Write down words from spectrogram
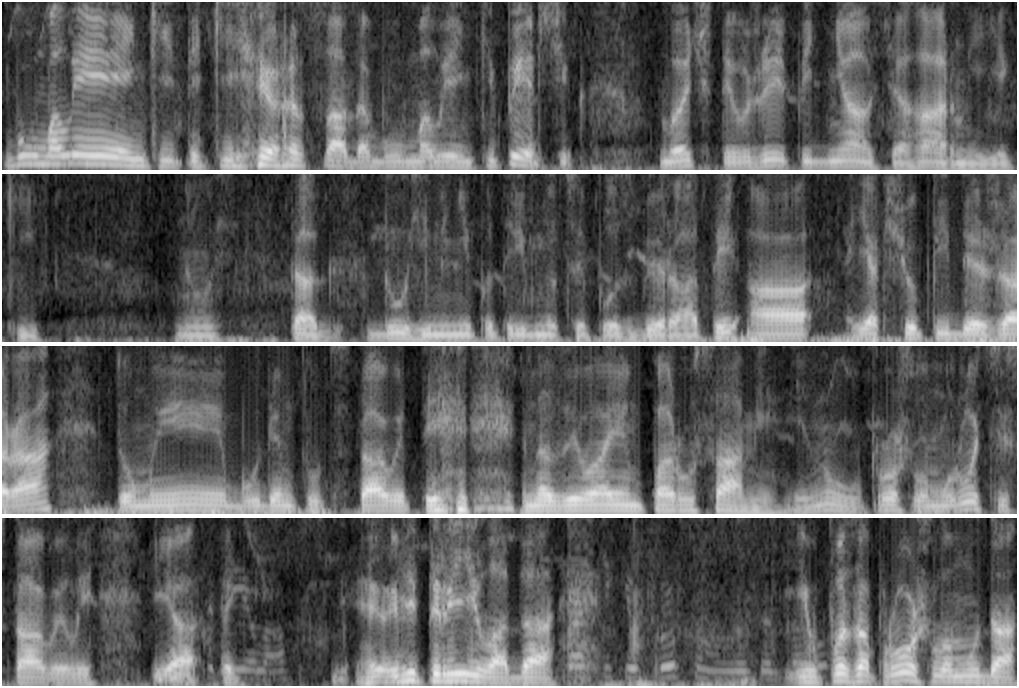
був маленький такий розсада, був маленький перчик. Бачите, вже піднявся гарний який. Ось. Так, дуги мені потрібно це позбирати. А якщо піде жара, то ми будемо тут ставити, називаємо парусами. І, ну, у прошлому році ставили я так, вітрила, да. І в позапрошлому, да.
